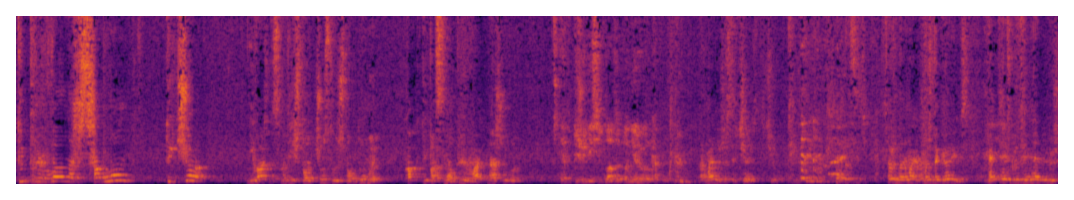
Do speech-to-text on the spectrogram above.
ты прервал наш шаблон? Ты чё? Неважно, смотри, что он чувствует, что он думает. Как ты посмел прервать нашу... Я тут еще 10 глав запланировал. Нормально же встречались, ты чё? Тоже нормально, мы же договорились. Я тебя люблю, ты меня любишь,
